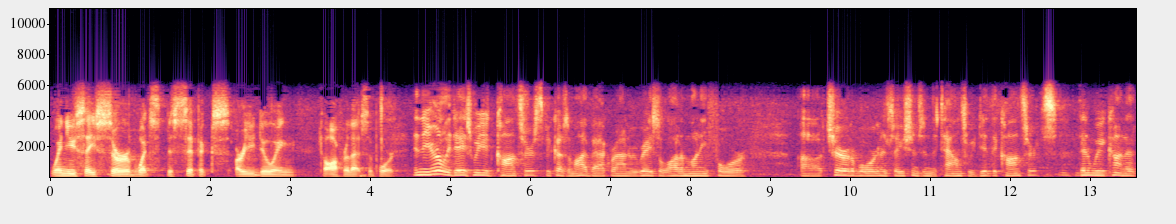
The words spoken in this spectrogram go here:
When you say serve, what specifics are you doing to offer that support? In the early days, we did concerts because of my background. We raised a lot of money for uh, charitable organizations in the towns we did the concerts. Then we kind of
